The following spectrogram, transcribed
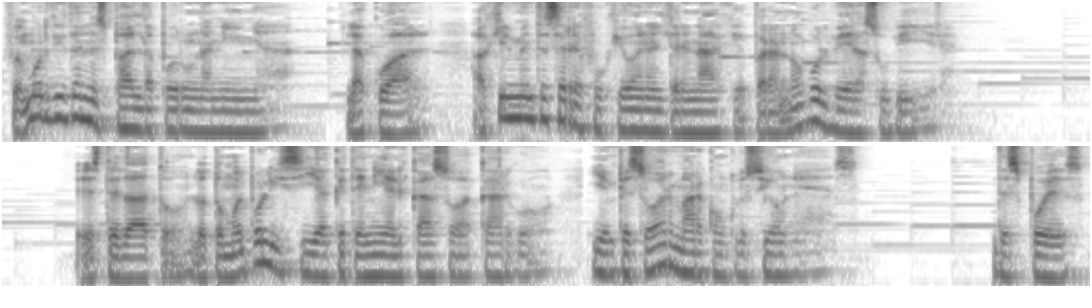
Fue mordida en la espalda por una niña, la cual ágilmente se refugió en el drenaje para no volver a subir. Este dato lo tomó el policía que tenía el caso a cargo y empezó a armar conclusiones. Después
